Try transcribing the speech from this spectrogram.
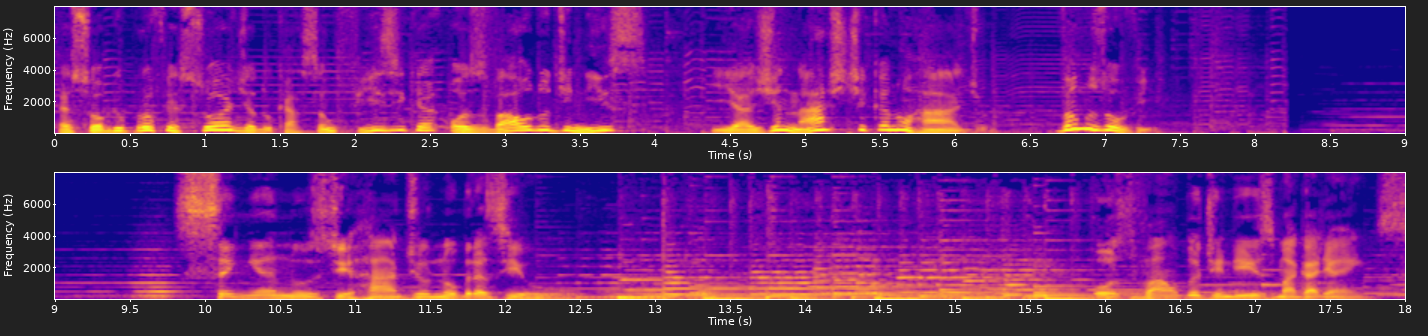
é sobre o professor de educação física Oswaldo Diniz e a ginástica no rádio. Vamos ouvir. 100 anos de rádio no Brasil. Oswaldo Diniz Magalhães.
